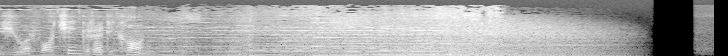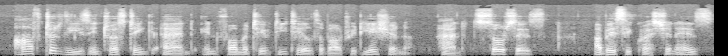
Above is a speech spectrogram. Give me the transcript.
You are watching Radicon. After these interesting and informative details about radiation and its sources, a basic question is,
